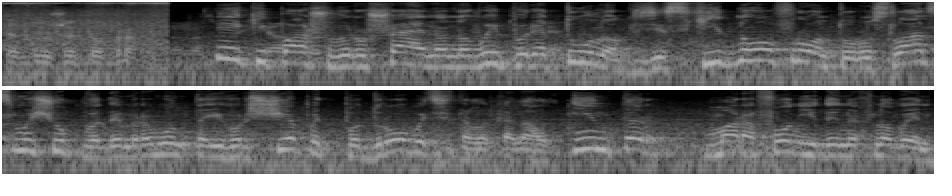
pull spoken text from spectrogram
Це дуже добре. Екіпаж вирушає на новий порятунок зі східного фронту. Руслан Смещук, Вадим Ремун та Ігор Щепет. Подробиці телеканал Інтер. Марафон єдиних новин.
